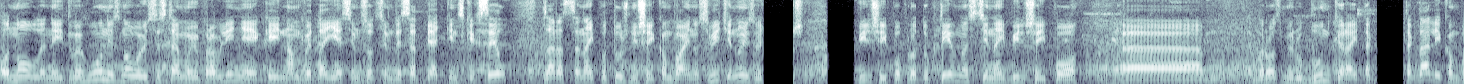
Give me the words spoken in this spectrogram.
оновлений двигун із новою системою управління, який нам видає 775 кінських сил. Зараз це найпотужніший комбайн у світі. Ну і звичайно ж, більший по продуктивності, найбільший по розміру бункера і так, далі. Комбайн,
